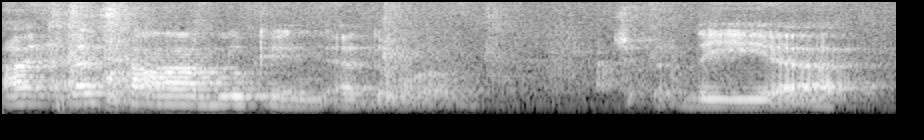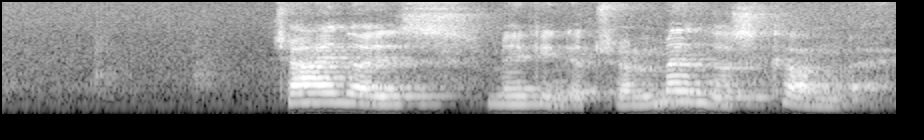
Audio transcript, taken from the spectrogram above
I, that's how I'm looking at the world. The uh, China is making a tremendous comeback.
